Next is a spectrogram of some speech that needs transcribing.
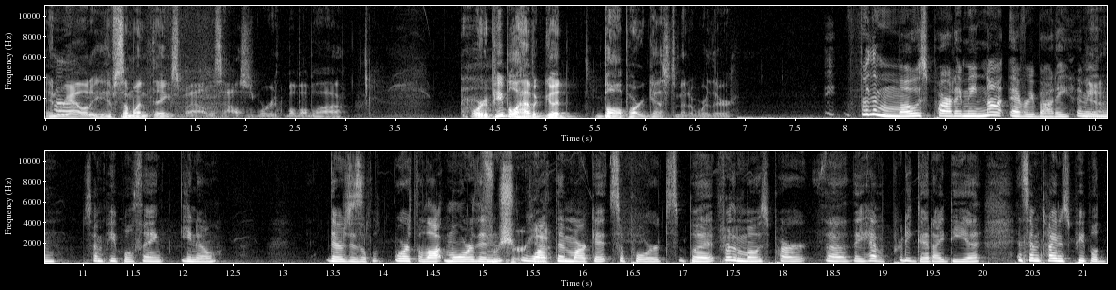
in reality? If someone thinks, well, this house is worth blah, blah, blah. Or do people have a good ballpark guesstimate of where they're. For the most part, I mean, not everybody. I Yeah. mean, some people think, you know, theirs is worth a lot more than sure, what yeah. the market supports. But for the most part, uh, they have a pretty good idea. And sometimes people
